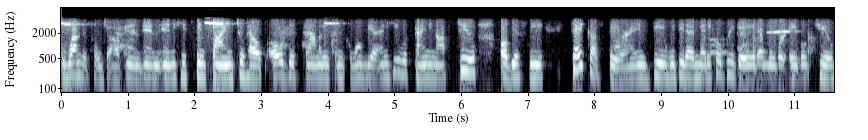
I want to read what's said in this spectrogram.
a wonderful job, and, and and he's been trying to help all these families in Colombia, and he was kind enough to obviously take us there, and did, we did a medical brigade, and we were able to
